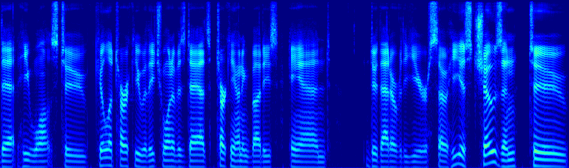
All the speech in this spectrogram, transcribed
that he wants to kill a turkey with each one of his dad's turkey hunting buddies and do that over the years. So he has chosen to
